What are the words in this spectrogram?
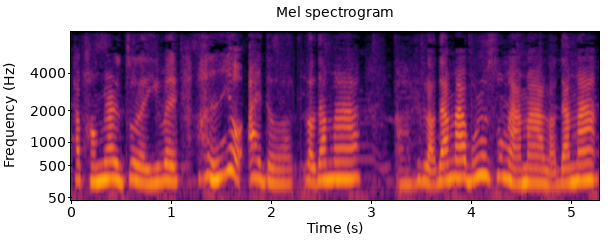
他旁边就坐了一位很有爱的老大妈啊，是老大妈，不是苏妈妈，老大妈。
